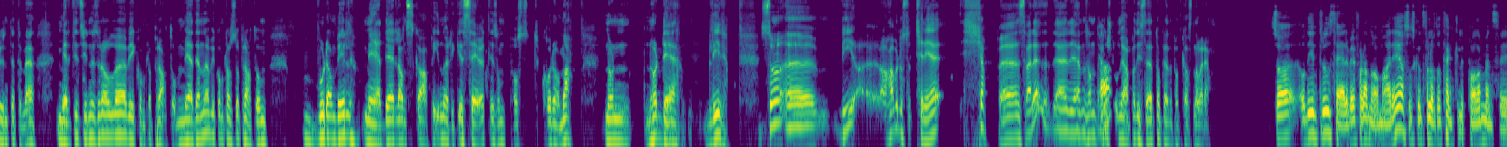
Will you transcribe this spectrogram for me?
rundt dette med Medietilsynets rolle. Vi kommer til å prate om mediene, og vi kommer til også å prate om hvordan vil medielandskapet i Norge se ut liksom post korona, når, når, det blir. Så uh, vi har vel også tre kjappe, Sverre. Det er en sånn tradisjon ja. vi har på disse topplederpodkastene våre. Så, og De introduserer vi for deg nå, Mari, og så skal du få lov til å tenke litt på dem mens vi,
